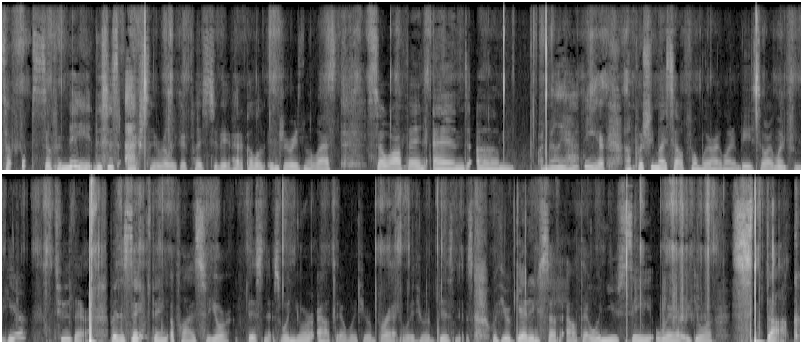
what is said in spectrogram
So, oops. So for me, this is actually a really good place to be. I've had a couple of injuries in the last so often, and um, I'm really happy here. I'm pushing myself from where I want to be, so I went from here to there. But the same thing applies to your business, when you're out there with your brand, with your business, with your getting stuff out there, when you see where you're stuck,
